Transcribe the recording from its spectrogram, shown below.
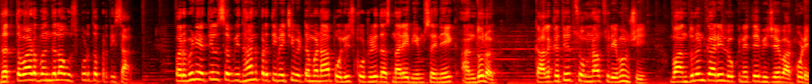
दत्तवाड बंदला उत्स्फूर्त प्रतिसाद. परभणी येथील संविधान प्रतिमेची विटंबना पोलीस कोठडीत असणारे भीमसैनिक आंदोलक कालकथित सोमनाथ सूर्यवंशी व आंदोलनकारी लोकनेते विजय वाकोडे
